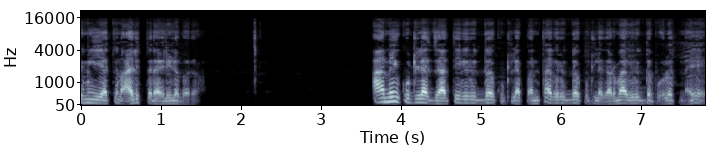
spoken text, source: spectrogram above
तुम्ही यातून आलिप्त राहिलेलं बरं. आम्ही कुठल्या जातीविरुद्ध कुठल्या पंथाविरुद्ध कुठल्या धर्माविरुद्ध बोलत नाही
